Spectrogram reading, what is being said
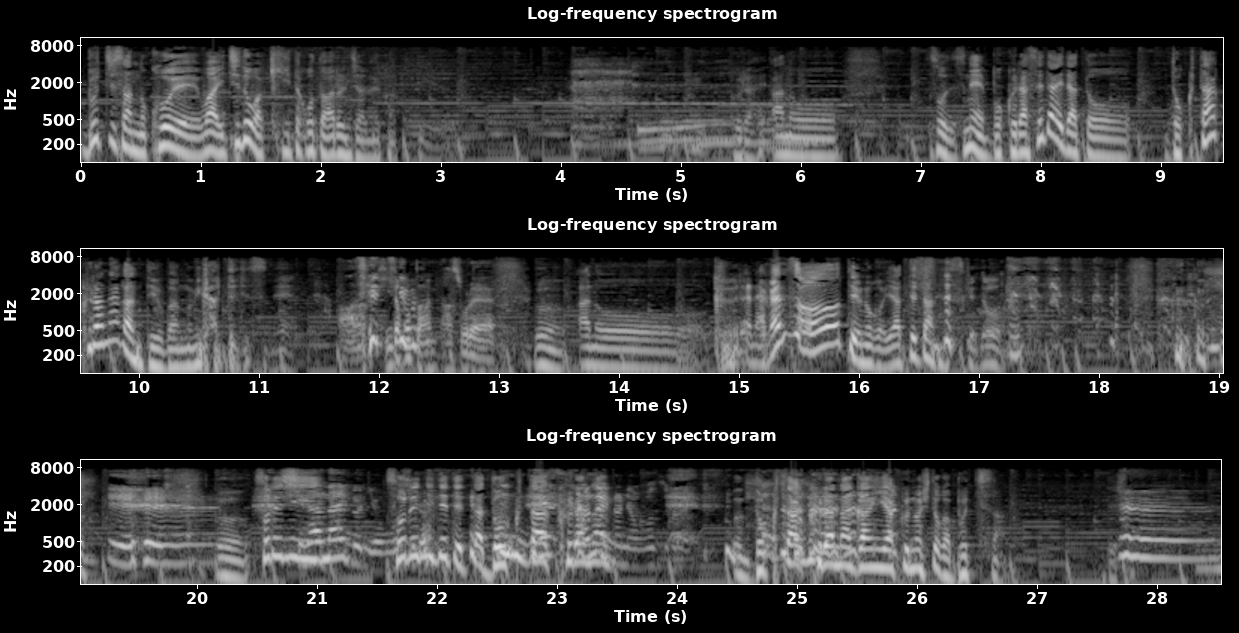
ブッチさんの声は一度は聞いたことあるんじゃないかっていうぐらい。あのーそうですね、僕ら世代だと、ドクタークラナガンっていう番組があってですね、あー 聞いたことあるな、それ。うん、あのークラナガンぞーっていうのをやってたんですけど、へえ。うん、それに、に。それに出てたドクタークラナ ドクタークラナガン役の人がブッチさんでした。うへん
